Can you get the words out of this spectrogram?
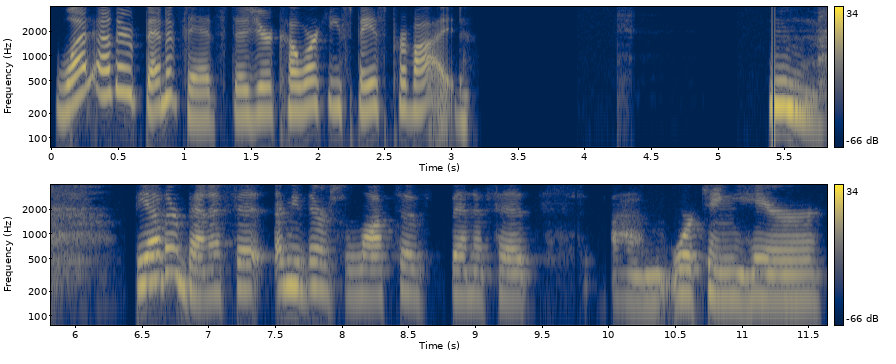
what other benefits does your co-working space provide? Hmm. The other benefit, I mean, there's lots of benefits um, working here.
